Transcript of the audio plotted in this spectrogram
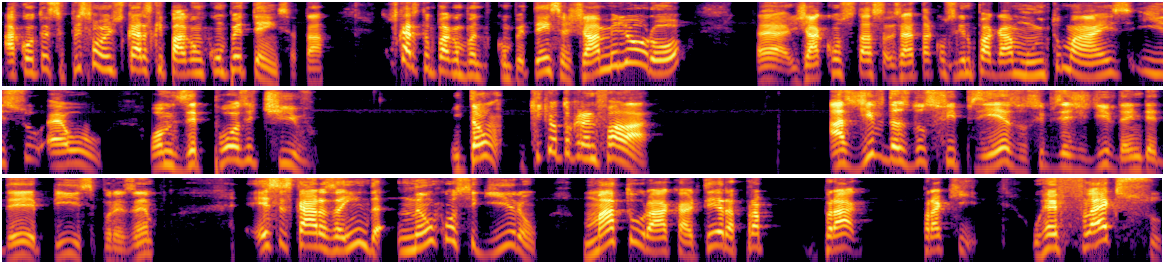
Acontece, principalmente os caras que pagam competência, tá? Os caras que pagando competência já melhorou, é, já está já tá conseguindo pagar muito mais, e isso é o, vamos dizer, positivo. Então, o que, que eu estou querendo falar? As dívidas dos FIPS e ES, os FIPS e de dívida, NDD, PIS, por exemplo, esses caras ainda não conseguiram maturar a carteira para que o reflexo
